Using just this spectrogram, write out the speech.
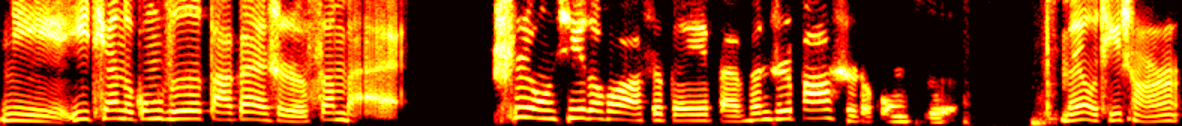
你一天的工资大概是三百，试用期的话是给百分之八十的工资，没有提成。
